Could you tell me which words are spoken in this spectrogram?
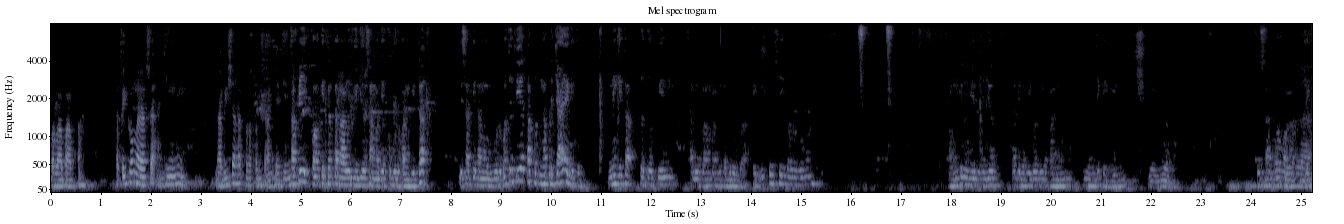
perlu apa apa tapi gue ngerasa anjing ini nggak bisa lah kalau misalkan kayak gini. Tapi kalau kita terlalu jujur sama dia keburukan kita di saat kita mau berubah tuh dia takut nggak percaya gitu. Ini kita tutupin sambil pelan-pelan kita berubah. Kayak gitu sih kalau gue mah. Mungkin jujur-jujur tiba-tiba dia akan benci kayak gini susah tuh kalau kayak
